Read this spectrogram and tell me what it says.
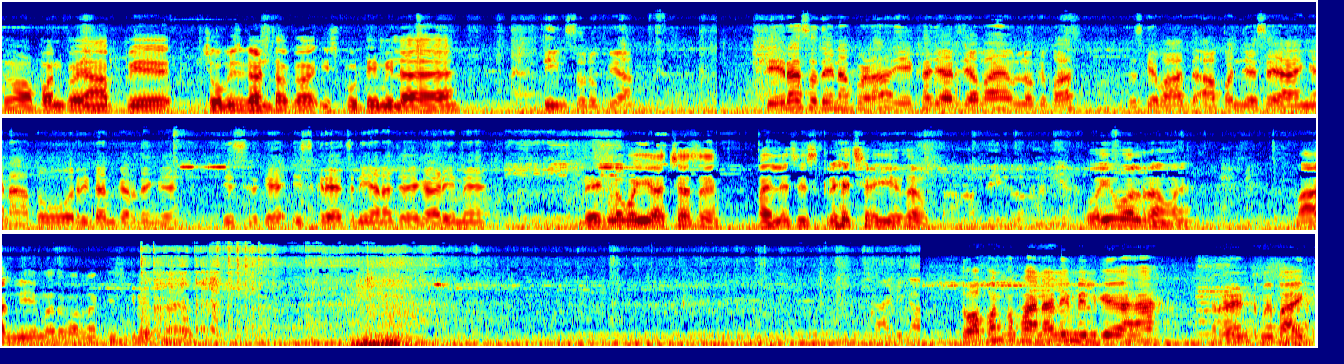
तो अपन को यहाँ पे 24 घंटों का स्कूटी मिला है तीन सौ रुपया। तेरह सौ देना पड़ा एक हज़ार जमा है उन लोग के पास। उसके बाद अपन जैसे आएँगे ना तो वो रिटर्न कर देंगे। इसके स्क्रैच नहीं आना चाहिए गाड़ी में। देख लो भैया अच्छा से। पहले से स्क्रैच है ये सब। वही बोल रहा हूँ मैं। बाद में मत बोलना किस स्क्रैच है तो अपन को फाइनली मिल गया है रेंट में बाइक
